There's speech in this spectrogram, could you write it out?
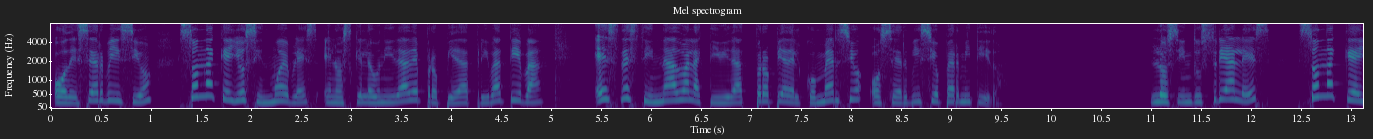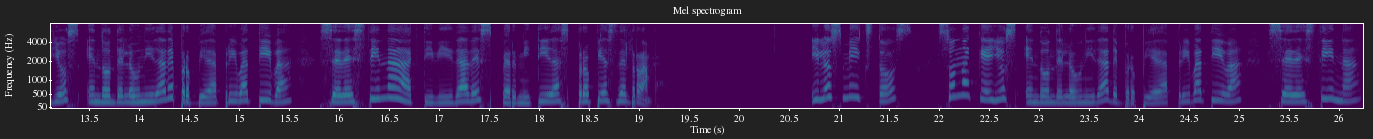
o de servicio son aquellos inmuebles en los que la unidad de propiedad privativa es destinado a la actividad propia del comercio o servicio permitido. Los industriales son aquellos en donde la unidad de propiedad privativa se destina a actividades permitidas propias del ramo. Y los mixtos son aquellos en donde la unidad de propiedad privativa se destina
